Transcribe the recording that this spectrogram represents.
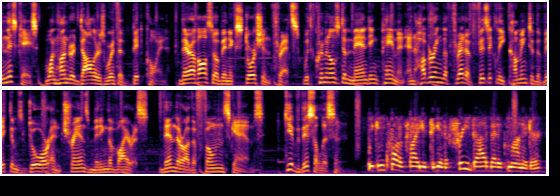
In this case, $100 worth of Bitcoin. There have also been extortion threats, with criminals demanding payment and hovering the threat of physically coming to the victim's door and transmitting the virus. Then there are the phone scams. Give this a listen. We can qualify you to get a free diabetic monitor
